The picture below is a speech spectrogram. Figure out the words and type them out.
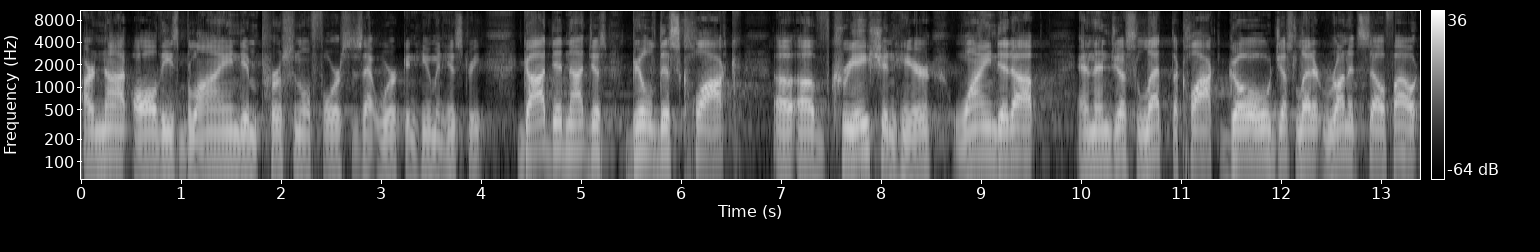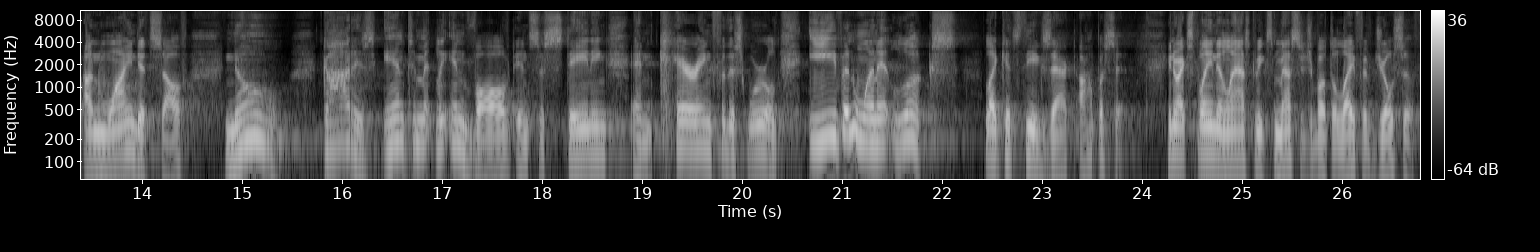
are not all these blind, impersonal forces at work in human history. God did not just build this clock uh, of creation here, wind it up, and then just let the clock go, just let it run itself out, unwind itself. No, God is intimately involved in sustaining and caring for this world, even when it looks like it's the exact opposite. You know, I explained in last week's message about the life of Joseph,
